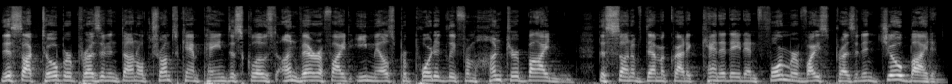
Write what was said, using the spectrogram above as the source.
This October, President Donald Trump's campaign disclosed unverified emails purportedly from Hunter Biden, the son of Democratic candidate and former Vice President Joe Biden.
